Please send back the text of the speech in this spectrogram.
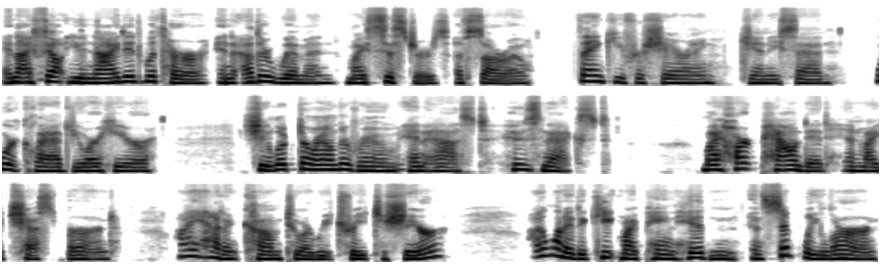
and I felt united with her and other women, my sisters of sorrow. Thank you for sharing, Jenny said. We're glad you are here. She looked around the room and asked, Who's next? My heart pounded and my chest burned. I hadn't come to a retreat to share. I wanted to keep my pain hidden and simply learn.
